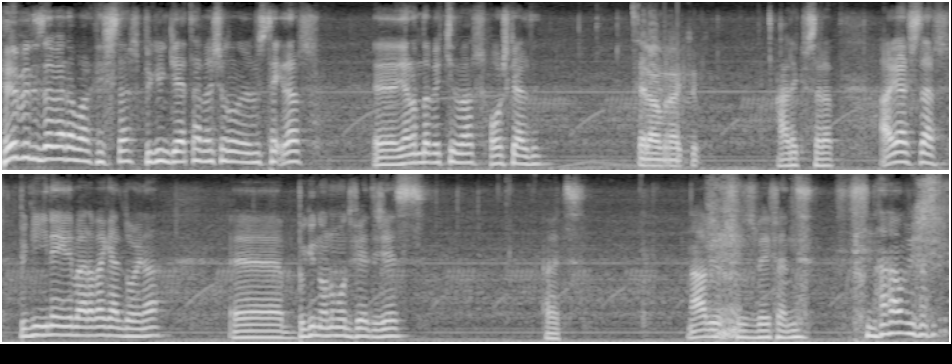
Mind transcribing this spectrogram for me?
Hepinize merhaba arkadaşlar. Bugün GTA 5 oynuyoruz tekrar. Ee, yanımda Bekir var. Hoş geldin. Selamünaleyküm. Aleykümselam. Arkadaşlar bugün yine yeni bir araba geldi oyuna. Ee, bugün onu modifiye edeceğiz. Evet. Ne yapıyorsunuz beyefendi? ne yapıyorsun?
